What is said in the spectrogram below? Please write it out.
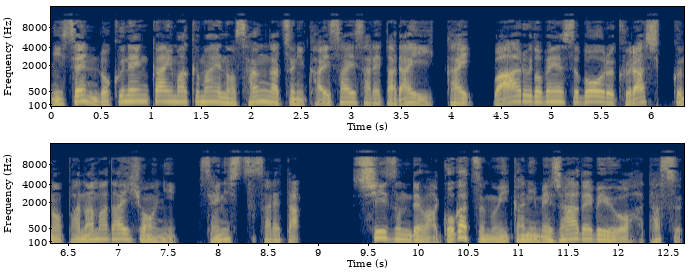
2006年開幕前の3月に開催された第1回、ワールドベースボールクラシックのパナマ代表に選出された。シーズンでは5月6日にメジャーデビューを果たす。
